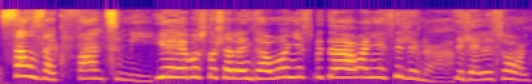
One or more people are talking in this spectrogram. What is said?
Sounds like fun to me. Yebo sizohlala ndawonye sibita abanye sidle nabo sidlale sonke.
